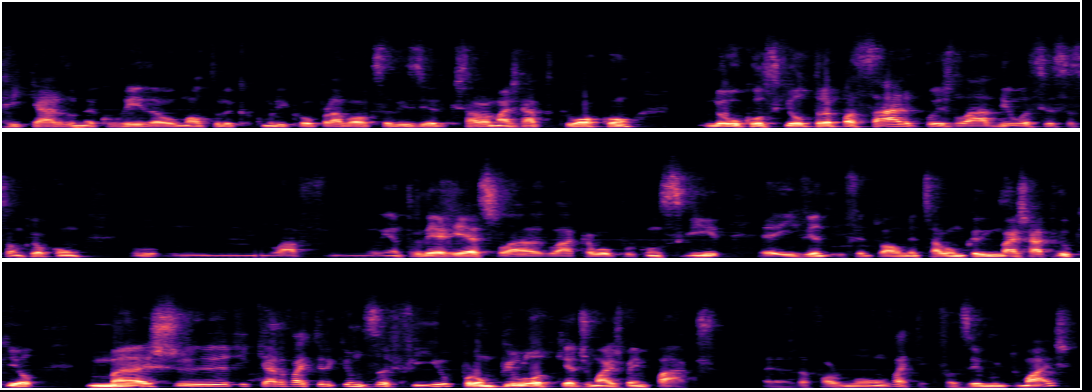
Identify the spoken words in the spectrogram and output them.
Ricardo na corrida, uma altura que comunicou para a Box a dizer que estava mais rápido que o Ocon, não o conseguiu ultrapassar, depois lá deu a sensação que o Ocon lá entre DRS lá, lá acabou por conseguir, eh, e eventualmente estava um bocadinho mais rápido que ele, mas uh, Ricardo vai ter aqui um desafio para um piloto que é dos mais bem pagos uh, da Fórmula 1, vai ter que fazer muito mais.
